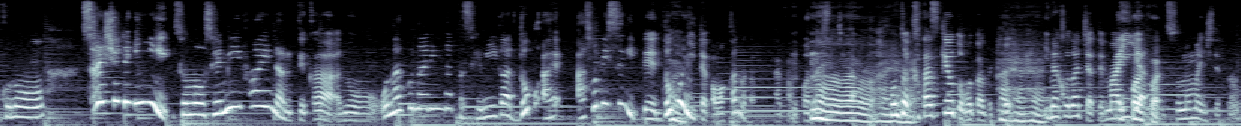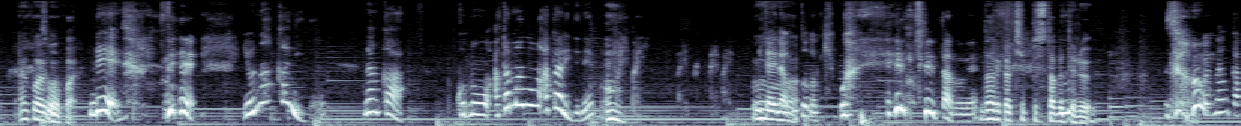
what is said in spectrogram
この最終的にそのセミファイナルっていうかあのお亡くなりになったセミがどこあ遊びすぎてどこに行ったか分かんなかった、なん私たちはいはい本当は片付けようと思ったんだけど、はいはいはい。いなくなっちゃってまあいいやそのままにしてたの。あ怖い怖いでで夜中にねなんかこの頭のあたりでねバリバリみたいな音が聞こえてたのね。誰かチップス食べてる。そうなんか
